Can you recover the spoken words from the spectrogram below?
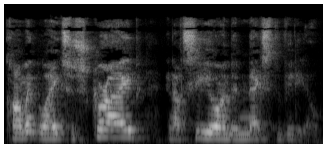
comment, like, subscribe, and I'll see you on the next video.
